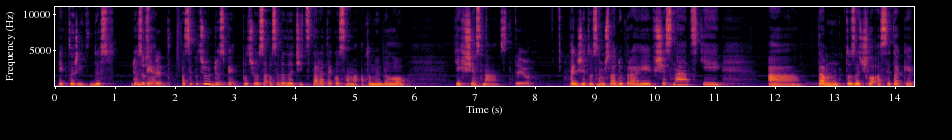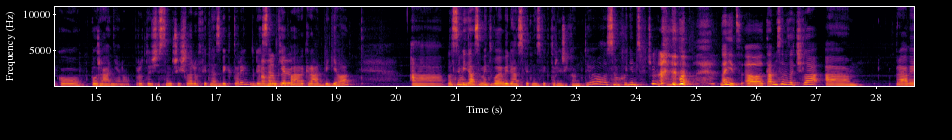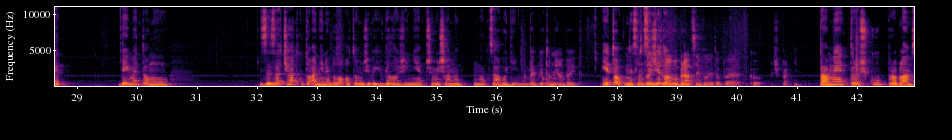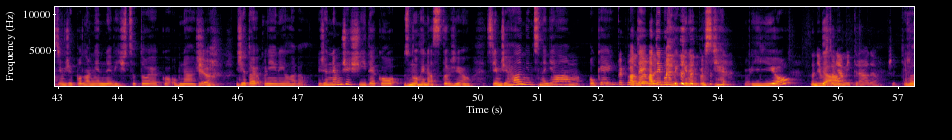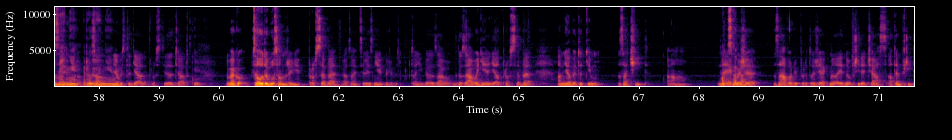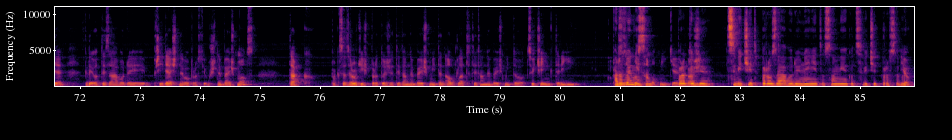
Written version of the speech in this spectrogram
jak to říct, dos, dospět. Dospět. Asi potřebuji dospět. Potřebuji se o sebe začít starat jako sama. A to mi bylo těch 16. Ty jo. Takže to jsem šla do Prahy v 16 a tam to začalo asi tak jako pořádně, no, protože jsem přišla do Fitness Victory, kde Aha, jsem tě párkrát viděla. A vlastně viděla jsem i tvoje videa z Fitness Victory, říkám, ty jo, ale sem chodím cvičit. no nic, uh, tam jsem začala a právě dejme tomu, ze začátku to ani nebylo o tom, že bych vyloženě přemýšlela nad, nad závoděním. Tak by jako. to mělo být. Je to, myslím si, že to, to má obráceně, podle mě to úplně jako špatně. tam je trošku problém s tím, že podle mě nevíš, co to jako obnáší. Jo. Že to je úplně jiný level. Že nemůžeš jít jako z nuly na sto, že jo? S tím, že hele, nic nedělám, OK. Tak a, teď, a teď budu bikiny, prostě. Jo? Mě bys to měla mít ráda předtím. Rozhodně, jako, rozhodně. Jo, měla bys to dělat prostě začátku. Nebo jako celou dobu samozřejmě pro sebe. Já to nechci vyznít, jako že by to někdo, kdo závodí, nedělal pro sebe. A měl by to tím začít. A ne Od jako, sebe. že závody, protože jakmile jednou přijde čas a ten přijde, kdy o ty závody přijdeš, nebo prostě už nebudeš moc, tak pak se zhroutíš, protože ty tam nebudeš mít ten outlet, ty tam nebudeš mít to cvičení, který A prostě jako samotný tě Protože baví. cvičit pro závody není to samé jako cvičit pro sebe. Jo.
